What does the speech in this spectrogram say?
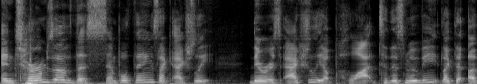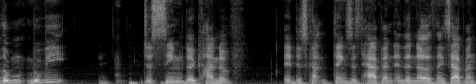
in terms of the simple things, like actually there is actually a plot to this movie. Like the other movie just seemed to kind of it just kind of, things just happen and then other things happen,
